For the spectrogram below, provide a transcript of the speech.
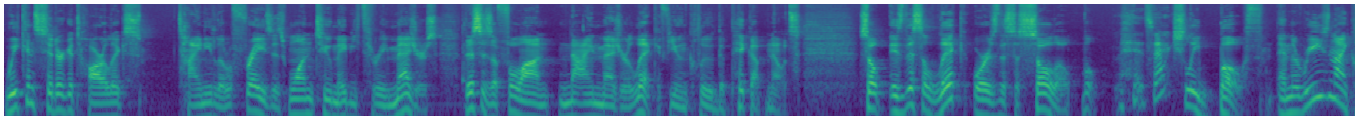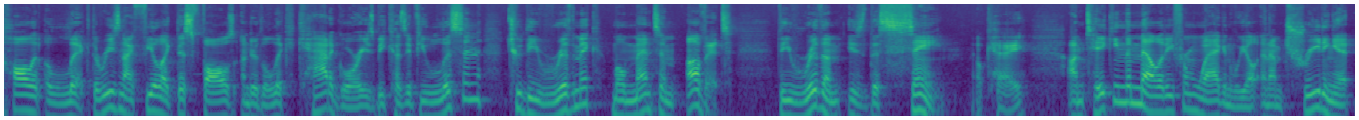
we consider guitar licks tiny little phrases, one, two, maybe three measures. This is a full on nine measure lick if you include the pickup notes. So, is this a lick or is this a solo? Well, it's actually both. And the reason I call it a lick, the reason I feel like this falls under the lick category is because if you listen to the rhythmic momentum of it, the rhythm is the same, okay? I'm taking the melody from Wagon Wheel and I'm treating it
